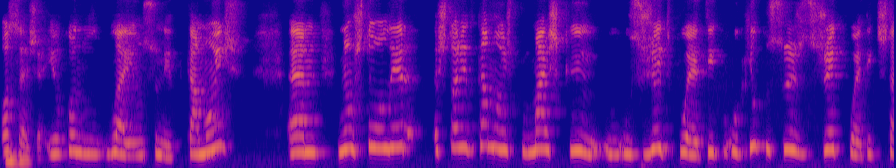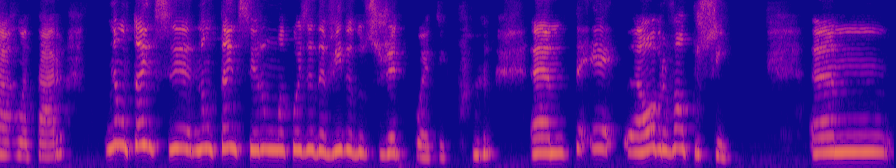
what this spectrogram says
Ou uhum. seja, eu quando leio um soneto de Camões, um, não estou a ler a história de Camões, por mais que o, o sujeito poético, aquilo que o sujeito poético está a relatar, não tem de ser, não tem de ser uma coisa da vida do sujeito poético. Um, é, a obra vale por si. Um,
